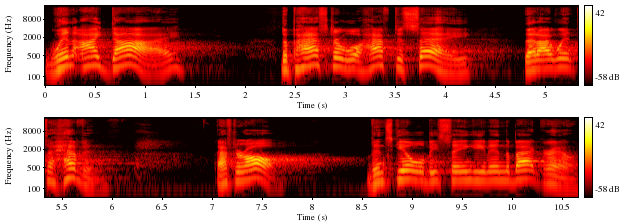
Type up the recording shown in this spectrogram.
when I die, the pastor will have to say that I went to heaven. After all, Vince Gill will be singing in the background.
